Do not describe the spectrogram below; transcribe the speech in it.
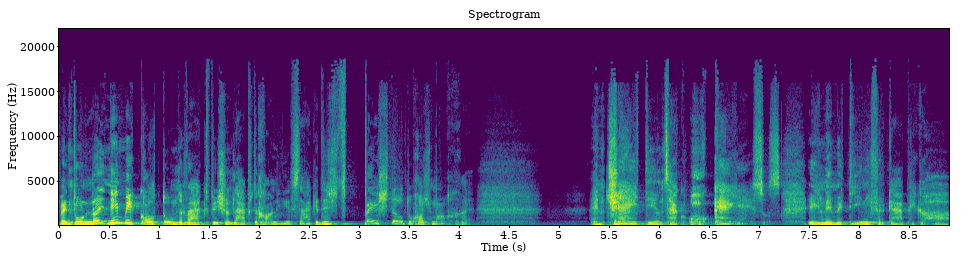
wenn du nicht mit Gott unterwegs bist und lebst, dann kann ich dir sagen, das ist das Beste, was du machen kannst. Entscheide dich und sag, okay, Jesus, ich nehme deine Vergebung an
